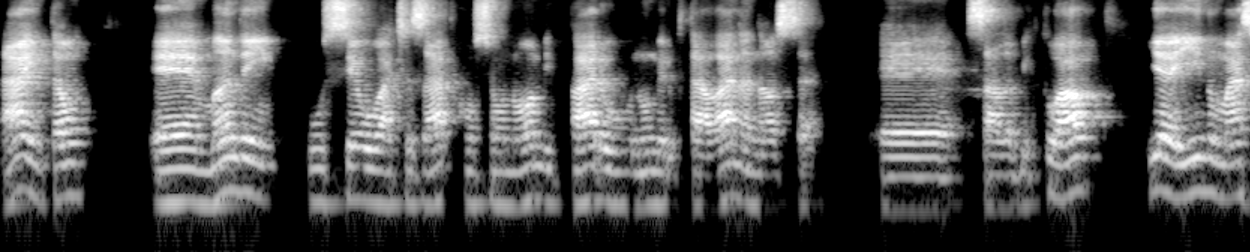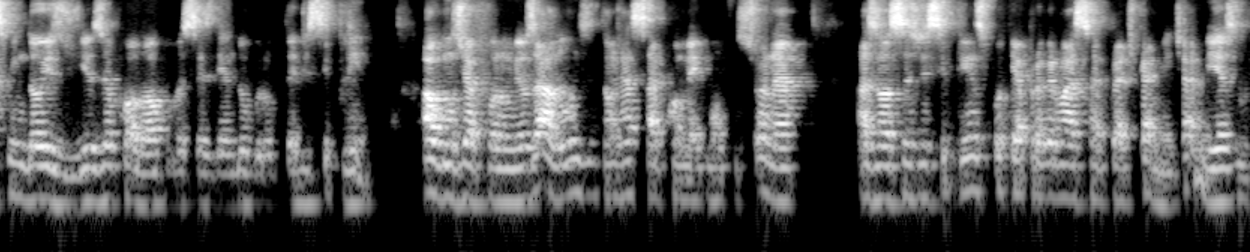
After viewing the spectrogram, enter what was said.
tá? Então, é, mandem o seu WhatsApp com o seu nome para o número que está lá na nossa é, sala virtual e aí, no máximo em dois dias, eu coloco vocês dentro do grupo da disciplina. Alguns já foram meus alunos, então já sabem como é que vão funcionar as nossas disciplinas, porque a programação é praticamente a mesma,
